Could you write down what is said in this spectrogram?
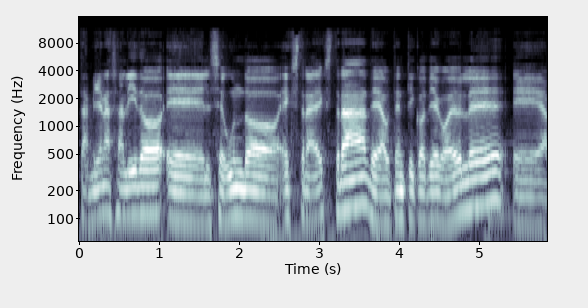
también ha salido eh, el segundo extra extra de auténtico Diego Eble. Eh,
